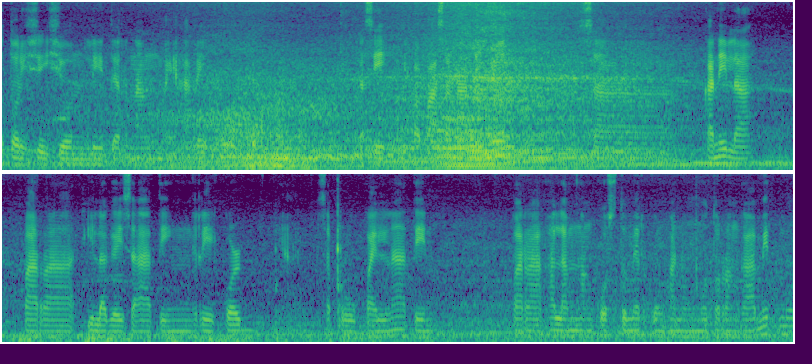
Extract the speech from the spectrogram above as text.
authorization letter ng may-ari. Kasi ipapasa natin yun sa kanila para ilagay sa ating record yan, sa profile natin para alam ng customer kung anong motor ang gamit mo,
